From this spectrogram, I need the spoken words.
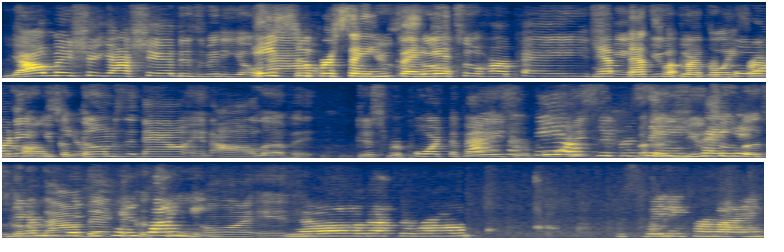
Y'all make sure y'all share this video. Hey, out. Super Saiyan You can faggot. go to her page. Yep, that's what can my boyfriend it. calls You can you. thumbs it down and all of it. Just report the page, report it, because YouTube faggot, is going to allow that to continue on. And Y'all got the wrong. Just waiting for my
